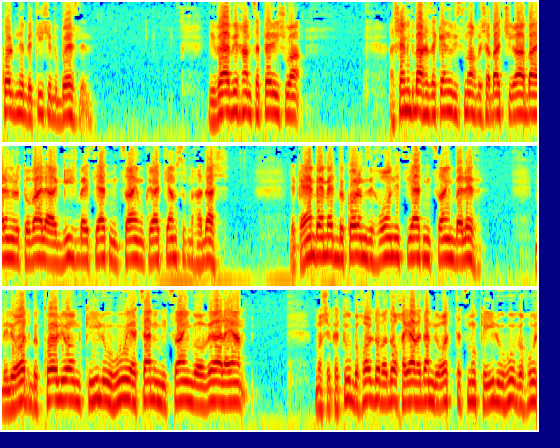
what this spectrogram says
כל בני ביתי שבברסלב. דברי אביך מצפה לישועה. השם ידבח יזכנו לשמוח בשבת שירה הבאה עלינו לטובה, להרגיש ביציאת מצרים וקריאת ים סוף מחדש. לקיים באמת בכל יום זיכרון יציאת מצרים בלב, ולראות בכל יום כאילו הוא יצא ממצרים ועובר על הים. כמו שכתוב בכל דוב ודור חייב אדם לראות את עצמו כאילו הוא וכו'.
